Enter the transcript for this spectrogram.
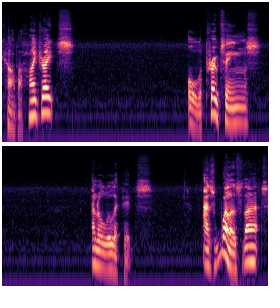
carbohydrates, all the proteins and all the lipids. As well as that,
